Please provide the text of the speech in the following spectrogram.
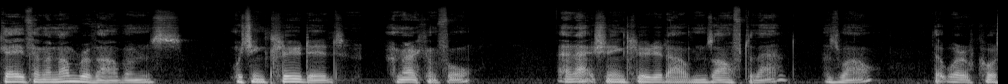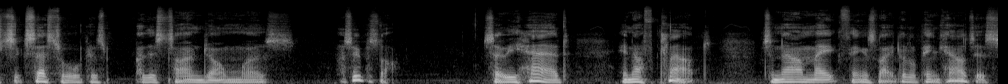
gave him a number of albums which included American Fool and actually included albums after that as well that were, of course, successful because by this time John was a superstar. So he had enough clout to now make things like Little Pink Houses,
